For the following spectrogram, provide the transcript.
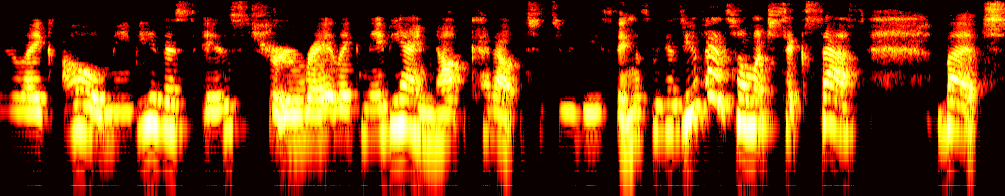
you're like oh maybe this is true right? Like maybe i'm not cut out to do these things because you've had so much success but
